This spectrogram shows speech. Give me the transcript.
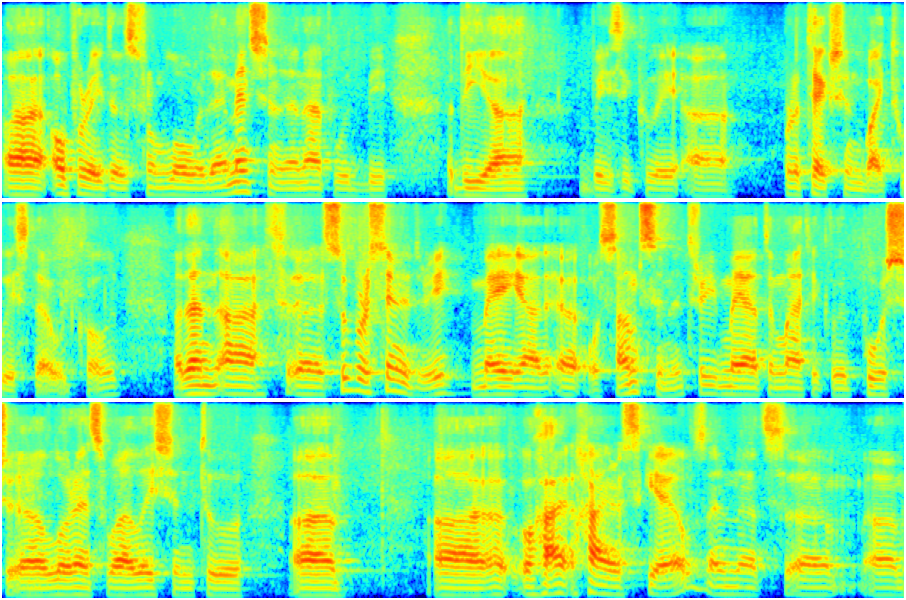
operators from lower dimension, and that would be the basically protection by twist, I would call it then uh, uh, supersymmetry may, uh, or some symmetry may automatically push Lorentz violation to high, higher scales, and that's um, um,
